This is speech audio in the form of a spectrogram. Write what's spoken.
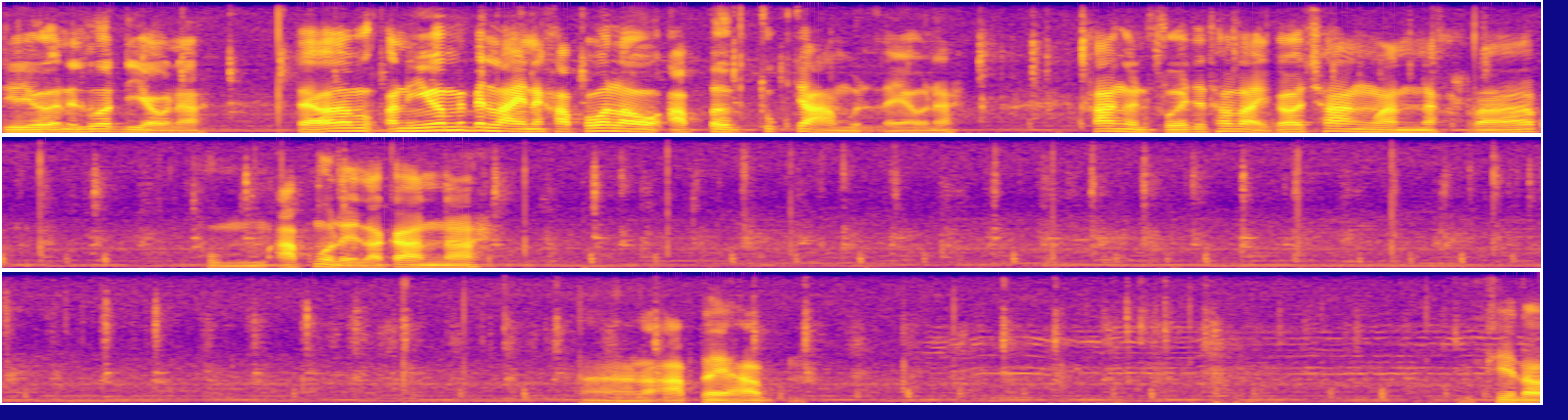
เยอะๆในรวดเดียวนะ แต่ว่าอันนี้ก็ไม่เป็นไรนะครับ เพราะว่าเราอัพเปิร์กทุกอย่างหมดแล้วนะ ค่าเงินเฟ้อจะเท่าไหร่ก็ช่างมันนะครับ ผมอัพหมดเลยละกันนะเราอัพเลยครับ ที่เรา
